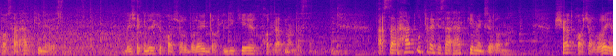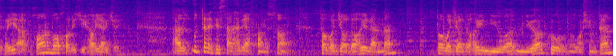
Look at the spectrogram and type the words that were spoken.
تا سرحد کی میرسونه؟ در شک نیست که قاچاقبرای داخلی که قدرتمند هستن. از سرحد او طرف سرحد که میگذرانه؟ شاید قاچاقبرای حرفه‌ای افغان با خارجی ها یک جایی. از او طرف سرحد افغانستان تا به جاده های لندن تا به جاده های نیویورک و واشنگتن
